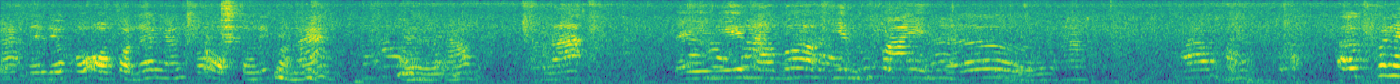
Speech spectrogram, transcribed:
อะเดี๋ยวเดี๋ยวขอออกก่อนได้งั้นขาออกตรงนี้ก่อนนะเออเอา เอาละใจเย็นเราก็เรียนรู้ไปเออ เออคนไหน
